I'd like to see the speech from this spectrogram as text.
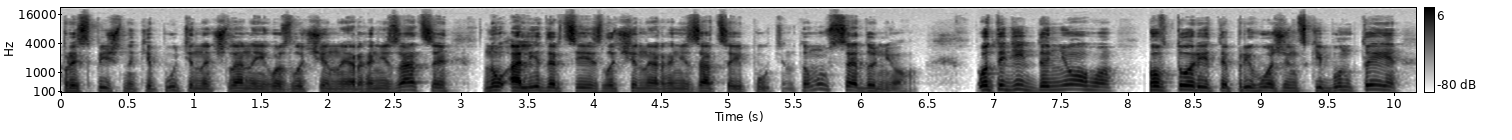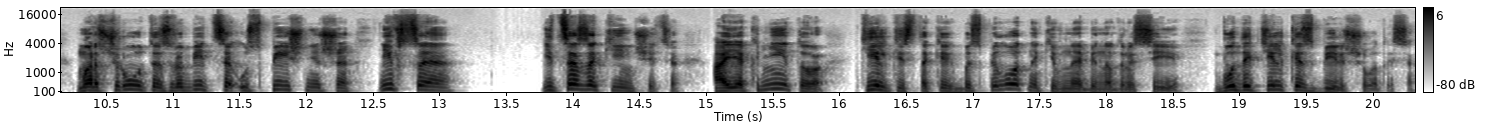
приспішники Путіна, члени його злочинної організації. Ну а лідер цієї злочинної організації Путін. Тому все до нього. От ідіть до нього, повторюйте пригожинські бунти, маршрути, зробіть це успішніше, і все. І це закінчиться. А як ні, то кількість таких безпілотників в небі над Росією буде тільки збільшуватися,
